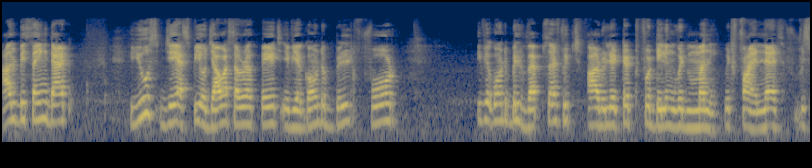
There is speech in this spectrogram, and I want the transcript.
I'll be saying that use JSP or Java server page if you're going to build for if you're going to build websites which are related for dealing with money with finance with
